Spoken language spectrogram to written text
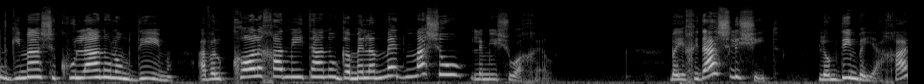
מדגימה שכולנו לומדים, אבל כל אחד מאיתנו גם מלמד משהו למישהו אחר. ביחידה השלישית, לומדים ביחד,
